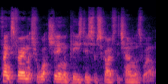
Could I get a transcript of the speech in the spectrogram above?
Thanks very much for watching, and please do subscribe to the channel as well.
